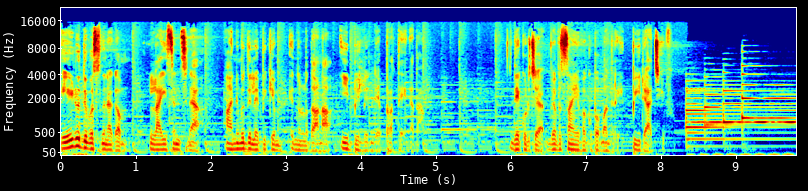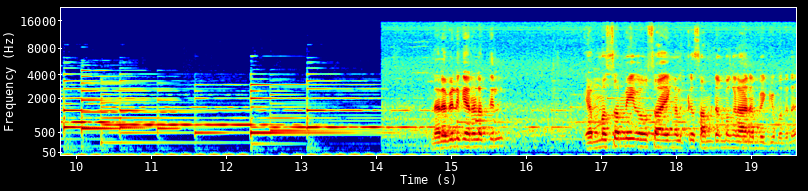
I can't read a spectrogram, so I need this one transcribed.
ഏഴു ദിവസത്തിനകം ലൈസൻസിന് അനുമതി ലഭിക്കും എന്നുള്ളതാണ് ഈ ബില്ലിന്റെ പ്രത്യേകത. ഇതേക്കുറിച്ച് വ്യവസായ വകുപ്പ് മന്ത്രി പി രാജീവ്. നിലവിൽ കേരളത്തിൽ എം എസ് എം ഇ വ്യവസായങ്ങൾക്ക് സംരംഭങ്ങൾ ആരംഭിക്കുന്നതിന്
